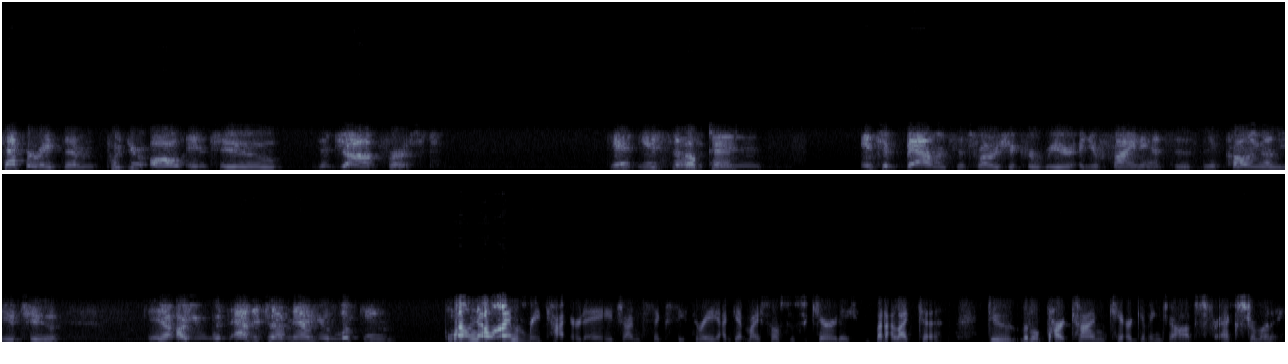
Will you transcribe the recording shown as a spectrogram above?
separate them. Put your all into the job first. Get yourself Okay. in into balance as far as your career and your finances. They're calling on you to, you know, are you without a job now? You're looking. Well, no, I'm retired age. I'm 63. I get my Social Security, but I like to do little part-time caregiving jobs for extra money.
